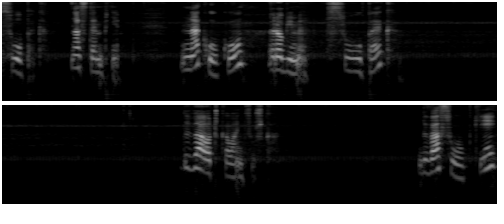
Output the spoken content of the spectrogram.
słupek. Następnie na kółku robimy słupek, dwa oczka łańcuszka, dwa słupki,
